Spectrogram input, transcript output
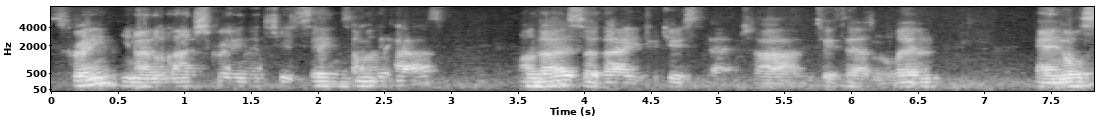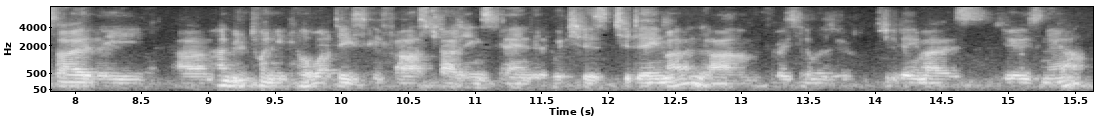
screen, you know, the large screen that you see in some of the cars on those. So they introduced that uh, in 2011. And also the um, 120 kilowatt DC fast charging standard, which is CHAdeMO, um, very similar to CHAdeMO's used now.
